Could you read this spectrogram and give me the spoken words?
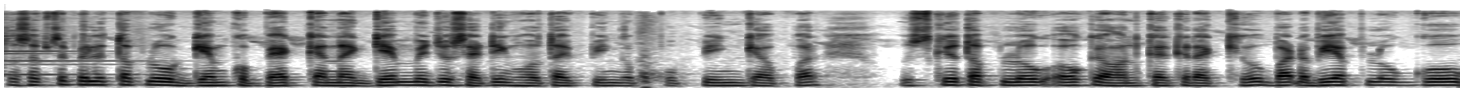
तो सबसे पहले तो आप लोग गेम को बैक करना है। गेम में जो सेटिंग होता है पिंग पिंग के ऊपर, उसके तो आप लोग ओके ऑन करके रखे हो। बट अभी आप लोग को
